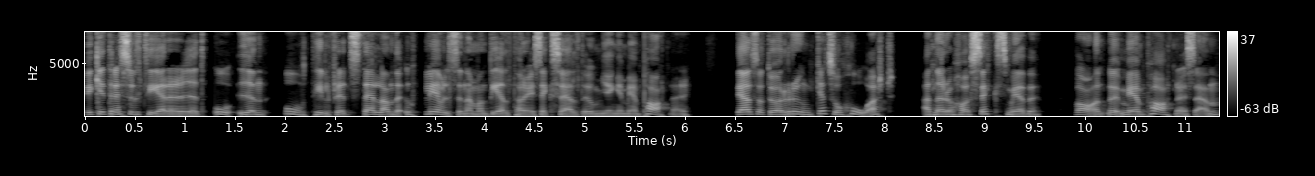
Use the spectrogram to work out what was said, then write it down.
vilket resulterar i, ett i en otillfredsställande upplevelse när man deltar i sexuellt umgänge med en partner. Det är alltså att du har runkat så hårt att när du har sex med, med en partner sen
